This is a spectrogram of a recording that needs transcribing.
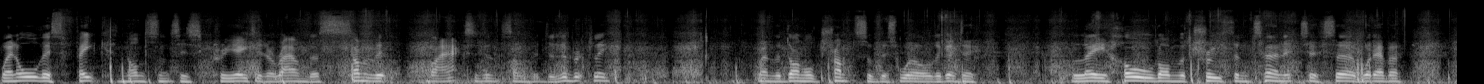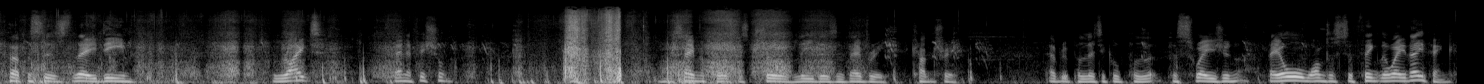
when all this fake nonsense is created around us, some of it by accident, some of it deliberately, when the Donald Trumps of this world are going to lay hold on the truth and turn it to serve whatever purposes they deem right, beneficial. And the same, of course, is true of leaders of every country, every political persuasion. They all want us to think the way they think,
